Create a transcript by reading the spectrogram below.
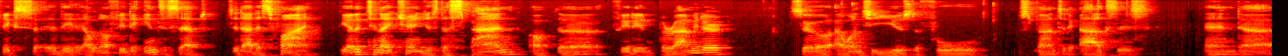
fix the I will not fit the intercept. So that is fine. The other thing I change is the span of the fitting parameter. So I want to use the full span to the axis, and uh,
